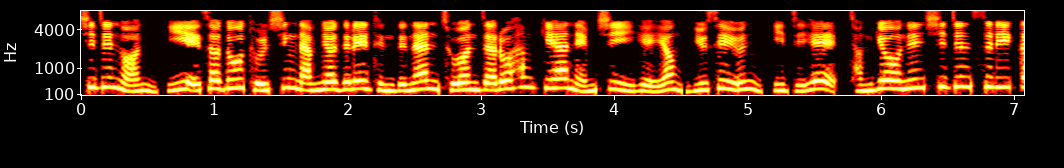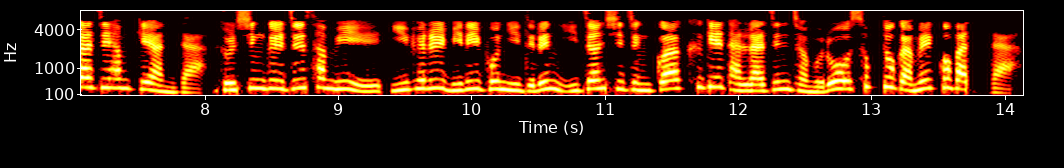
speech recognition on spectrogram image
시즌1, 2에서도 돌싱 남녀들의 든든한 조언자로 함께한 MC 이혜영, 유세윤, 이지혜, 정겨우는 시즌3까지 함께한다. 돌싱글즈 3위 2회를 미리 본 이들은 이전 시즌과 크게 달라진 점으로 속도감을 꼽았다.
